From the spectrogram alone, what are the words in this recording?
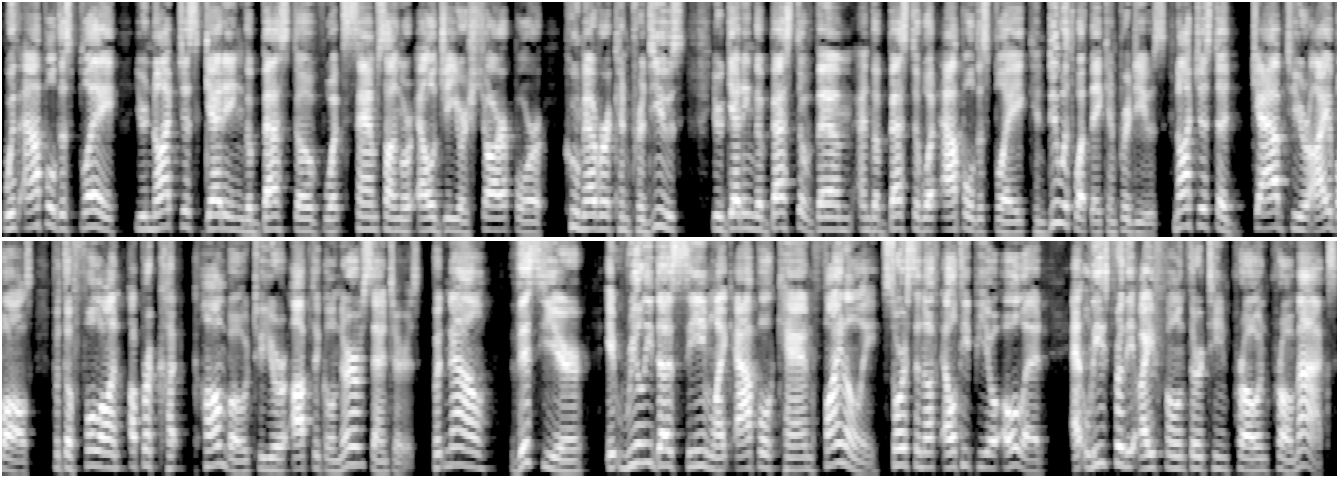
with Apple Display, you're not just getting the best of what Samsung or LG or Sharp or whomever can produce, you're getting the best of them and the best of what Apple Display can do with what they can produce. Not just a jab to your eyeballs, but the full on uppercut combo to your optical nerve centers. But now, this year, it really does seem like Apple can finally source enough LTPO OLED, at least for the iPhone 13 Pro and Pro Max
